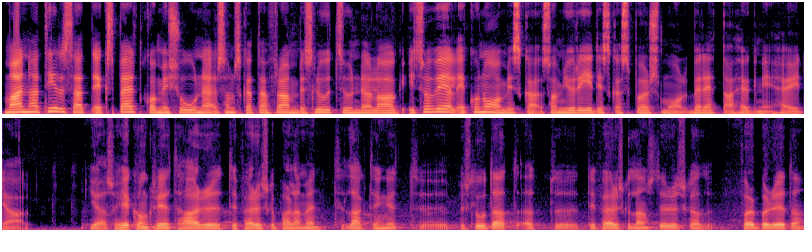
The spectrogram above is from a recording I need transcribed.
Man har tillsatt expertkommissioner som ska ta fram beslutsunderlag i såväl ekonomiska som juridiska spörsmål, berättar Högni Höjdal. Ja, så helt konkret har det färöiska parlamentet, lagtinget, eh, beslutat att eh, det färöiska landstyret ska förbereda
